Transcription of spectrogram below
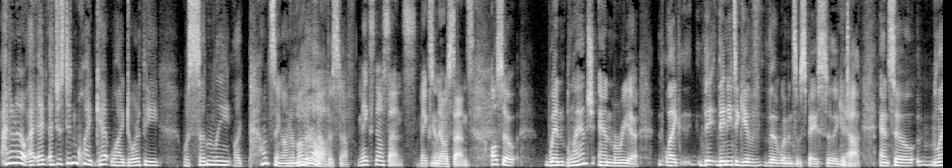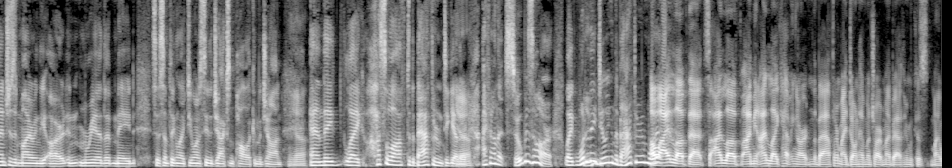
I don't know. I, I- just didn't quite get why Dorothy was suddenly like pouncing on her mother Yeah. about this stuff. Makes no sense. Makes no sense. Also, when Blanche and Maria, like, they, they need to give the women some space so they can Yeah. talk. And so Blanche is admiring the art, and Maria, the maid, says something like, Do you want to see the Jackson Pollock and the John? Yeah. And they, like, hustle off to the bathroom together. Yeah. I found that so bizarre. Like, what are they doing in the bathroom? What? Oh, I love that. So I love. I mean, I like having art in the bathroom. I don't have much art in my bathroom because my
